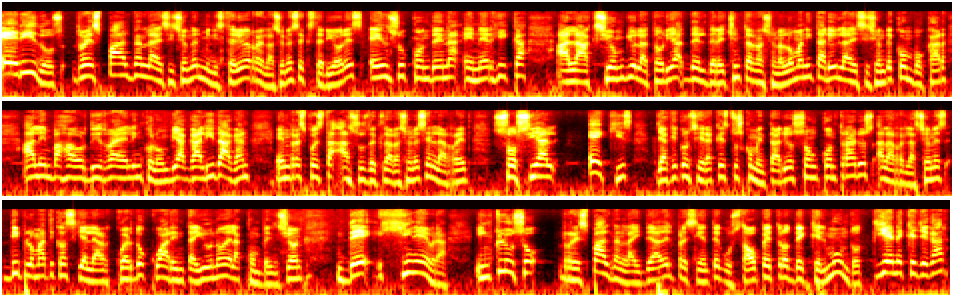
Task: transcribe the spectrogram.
heridos. Respaldan la decisión del Ministerio de Relaciones Exteriores en su condena enérgica a la acción violatoria del derecho internacional humanitario y la decisión de convocar al embajador de Israel en Colombia, Gali Dagan, en respuesta a sus declaraciones en la red social X, ya que considera que estos comentarios son contrarios a las relaciones diplomáticas y al acuerdo 41 de la Convención de Ginebra. Incluso respaldan la idea del presidente Gustavo Petro de que el mundo tiene que llegar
